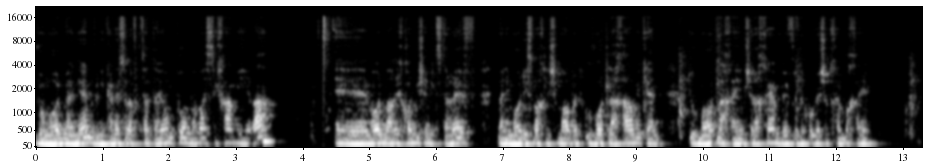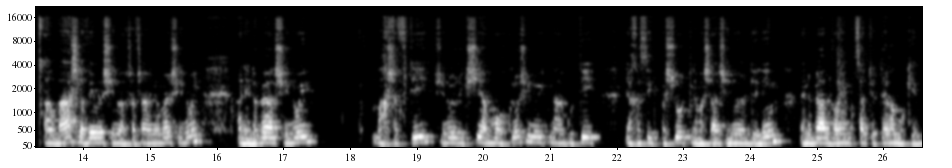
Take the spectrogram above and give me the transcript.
והוא מאוד מעניין, וניכנס אליו קצת היום פה, ממש שיחה מהירה. אה, מאוד מעריך כל מי שמצטרף, ואני מאוד אשמח לשמוע בתגובות לאחר מכן דוגמאות מהחיים שלכם ואיפה זה פוגש אתכם בחיים. ארבעה שלבים לשינוי. עכשיו כשאני אומר שינוי, אני מדבר על שינוי מחשבתי, שינוי רגשי עמוק, לא שינוי התנהגותי, יחסית פשוט, למשל שינוי הרגלים, אני מדבר על דברים קצת יותר עמוקים.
